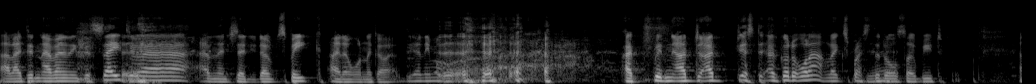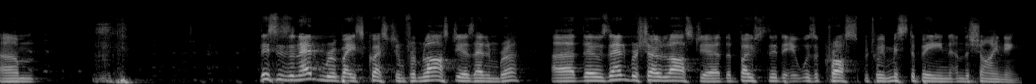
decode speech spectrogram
and I didn't have anything to say to her. And then she said, "You don't speak. I don't want to go out with you anymore." I'd been, I'd, I'd just, I'd got it all out and I expressed it all so beautifully. Um, this is an Edinburgh-based question from last year's Edinburgh. Uh, there was an Edinburgh show last year that boasted it was a cross between Mr. Bean and The Shining.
